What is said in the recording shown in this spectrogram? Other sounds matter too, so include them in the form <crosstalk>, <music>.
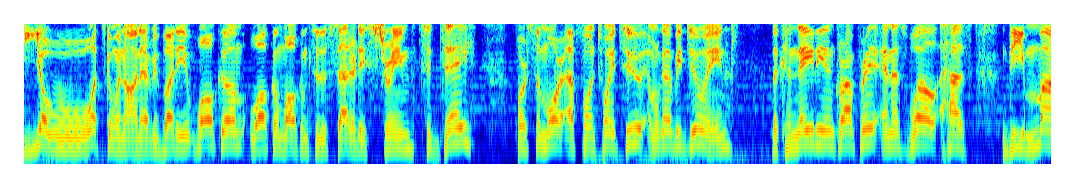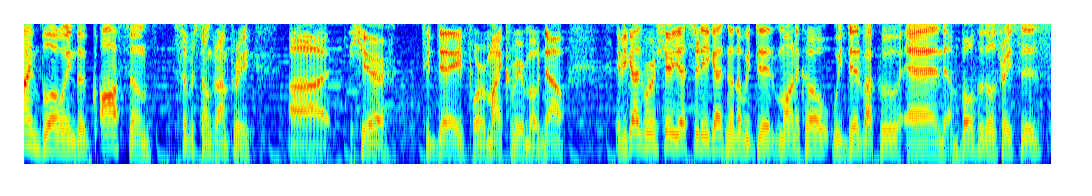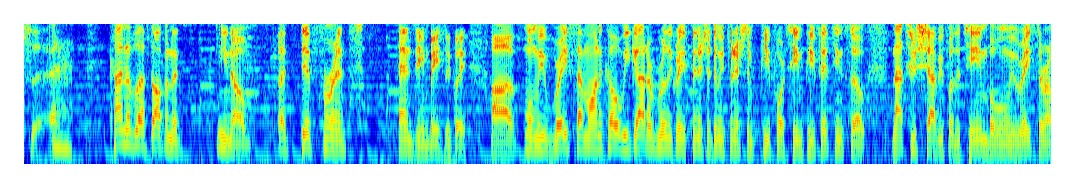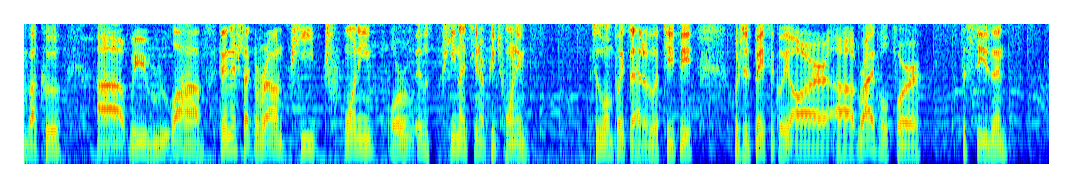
Yo, what's going on, everybody? Welcome, welcome, welcome to the Saturday stream today for some more F1 22, and we're gonna be doing the Canadian Grand Prix and as well as the mind-blowing, the awesome Silverstone Grand Prix uh, here today for my career mode. Now, if you guys were here yesterday, you guys know that we did Monaco, we did Baku, and both of those races eh, kind of left off in a, you know, a different ending basically. Uh, when we raced at Monaco, we got a really great finish. I think we finished in P14, P15, so not too shabby for the team. But when we raced around Baku, uh, we uh, finished like around P20 or it was P19 or P20, which is one place ahead of Latifi, which is basically our uh, rival for the season.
